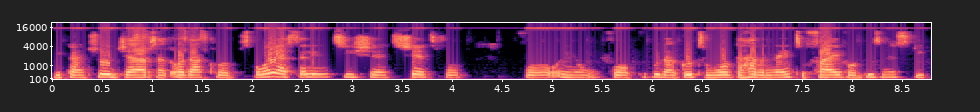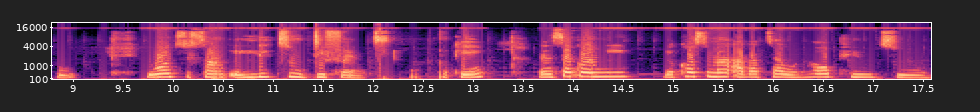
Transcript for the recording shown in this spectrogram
You can throw jabs at other clubs. But when you're selling t-shirts, shirts for, for, you know, for people that go to work, that have a nine to five or business people, you want to sound a little different. Okay. Then secondly, your customer avatar will help you to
